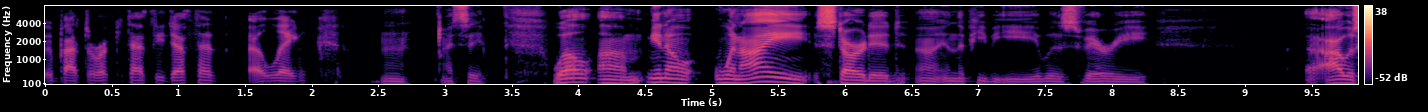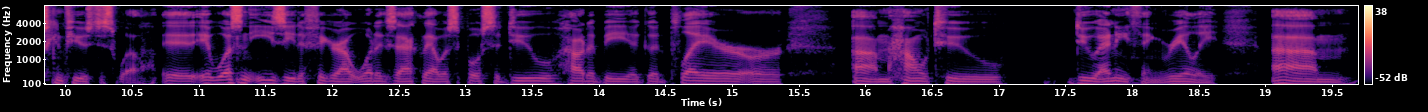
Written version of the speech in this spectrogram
about the rookie test. He just had a link. I see. Well, um, you know, when I started uh, in the PBE, it was very. I was confused as well. It, it wasn't easy to figure out what exactly I was supposed to do, how to be a good player, or um, how to do anything really. Um,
